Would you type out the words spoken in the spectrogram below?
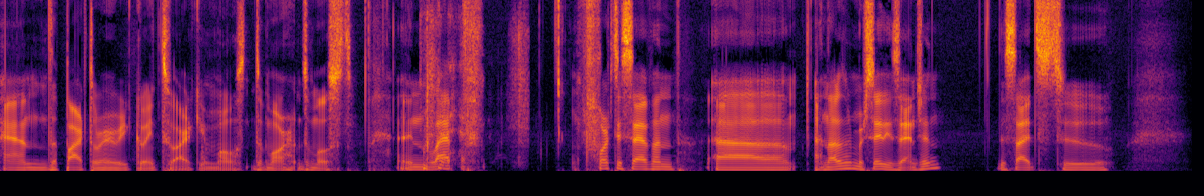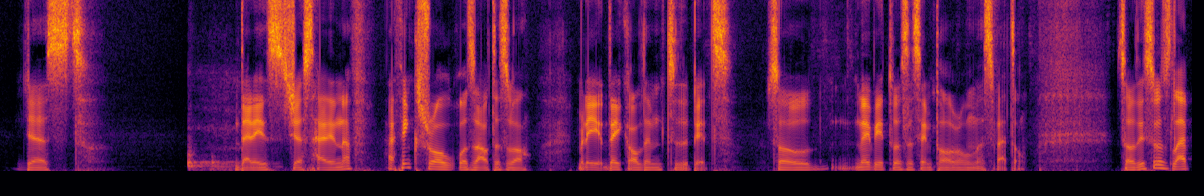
and the part where we're going to argue most the more the most. In lap 47 uh, another mercedes engine decides to just that is just had enough. I think stroll was out as well but they, they called him to the pits. So maybe it was the same problem as vettel so this was lap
